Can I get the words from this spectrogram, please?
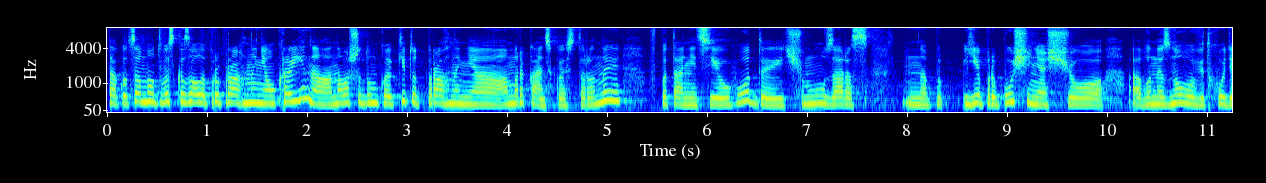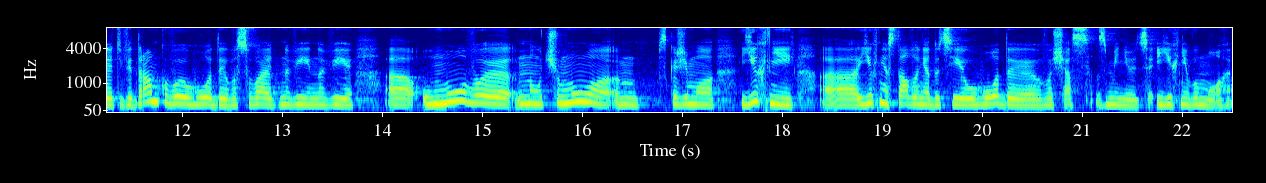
Так, от саме от ви сказали про прагнення України. А на вашу думку, які тут прагнення американської сторони в питанні цієї угоди, і чому зараз є припущення, що е, вони знову відходять від рамкової угоди, висувають нові і нові е, умови? Ну чому, скажімо, їхній е, їхнє ставлення до цієї угоди весь час змінюється і їхні вимоги?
